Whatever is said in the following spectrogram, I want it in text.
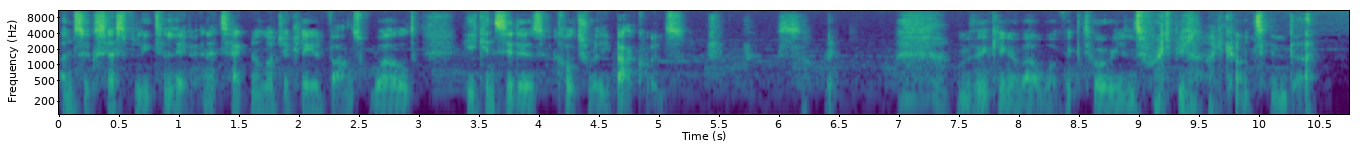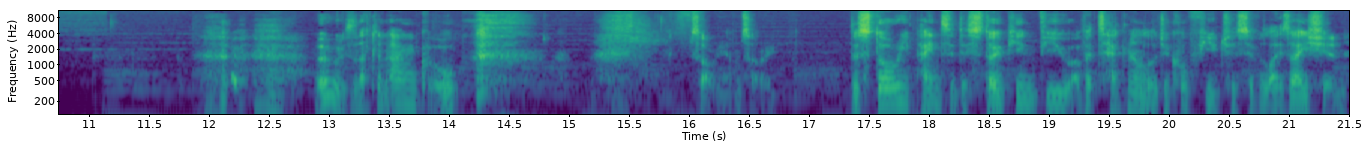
unsuccessfully to live in a technologically advanced world he considers culturally backwards. Sorry. I'm thinking about what Victorians would be like on Tinder. oh, is that an ankle? sorry, I'm sorry. The story paints a dystopian view of a technological future civilization,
